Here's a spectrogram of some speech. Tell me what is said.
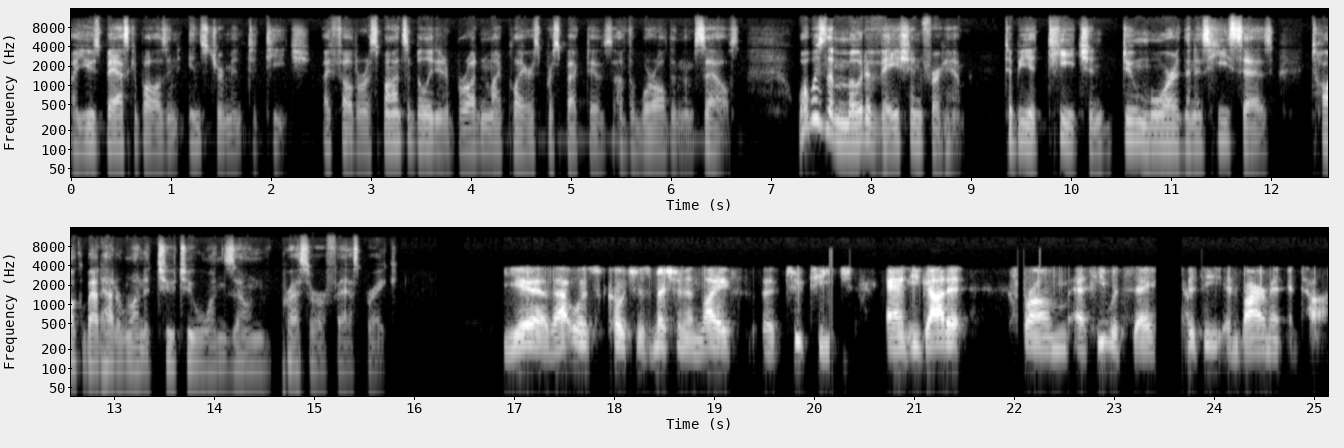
I used basketball as an instrument to teach. I felt a responsibility to broaden my players' perspectives of the world and themselves. What was the motivation for him to be a teach and do more than, as he says, talk about how to run a 2-2-1 zone press or a fast break? Yeah, that was coach's mission in life uh, to teach, and he got it from, as he would say, busy environment and time.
